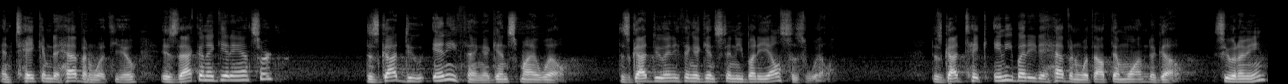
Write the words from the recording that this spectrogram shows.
and take him to heaven with you, is that going to get answered? Does God do anything against my will? Does God do anything against anybody else's will? Does God take anybody to heaven without them wanting to go? See what I mean?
